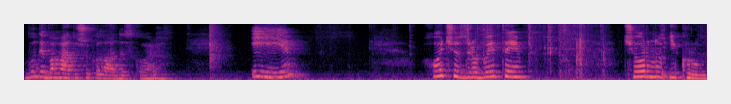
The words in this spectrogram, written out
буде багато шоколаду скоро. І хочу зробити чорну ікру.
